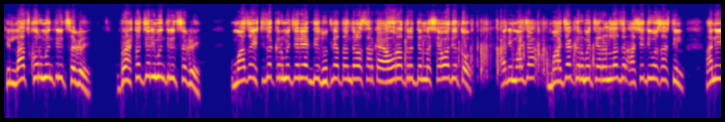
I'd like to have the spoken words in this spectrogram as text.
हे लाचखोर मंत्रीत सगळे भ्रष्टाचारी मंत्रीत सगळे माझा एसटीचा कर्मचारी अगदी धुतल्या तांदळासारखा आहे. अहोरात्र त्यांना सेवा देतो. आणि माझ्या माझ्या कर्मचाऱ्यांना जर असे दिवस असतील आणि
